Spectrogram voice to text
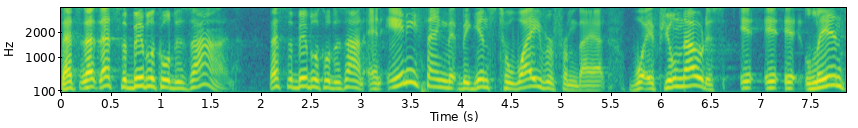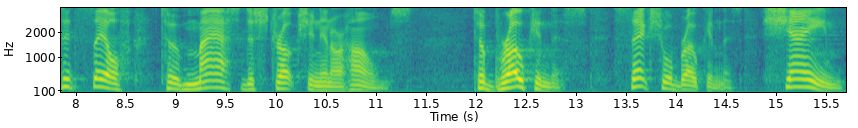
That's, that, that's the biblical design. That's the biblical design. And anything that begins to waver from that, if you'll notice, it, it, it lends itself to mass destruction in our homes, to brokenness, sexual brokenness, shame.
